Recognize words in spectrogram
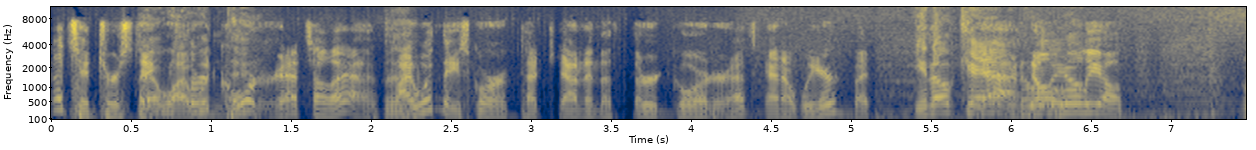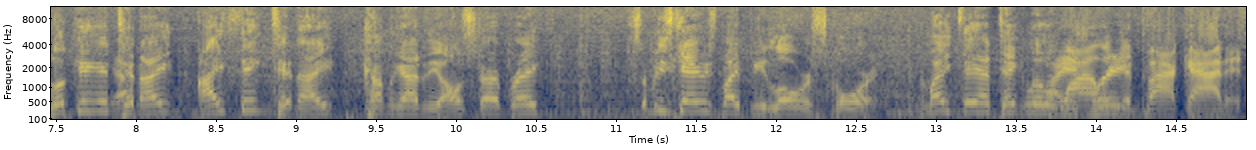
That's interesting. Yeah, why third wouldn't they? quarter. That's all. Yeah. Yeah. Why wouldn't they score a touchdown in the third quarter? That's kind of weird, but You know, Cam yeah, and no Julio, Julio. looking at Yep. tonight, I think tonight, coming out of the All Star break, some of these games might be lower scoring. It might take take a little I while agree. to get back at it.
